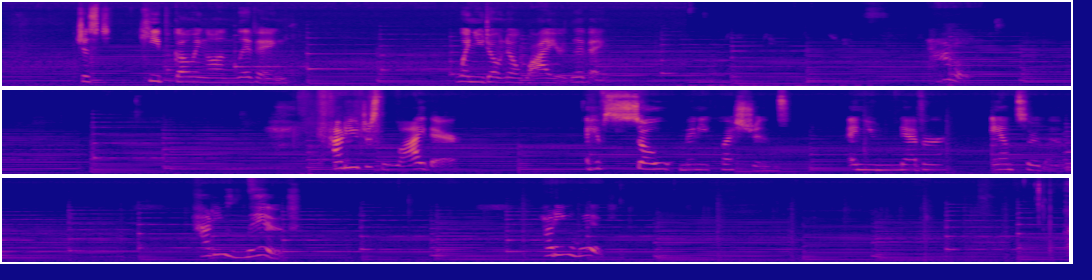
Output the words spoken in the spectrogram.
just keep going on living when you don't know why you're living? How? How do you just lie there? I have so many questions and you never answer them. How do you live? How do you live?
